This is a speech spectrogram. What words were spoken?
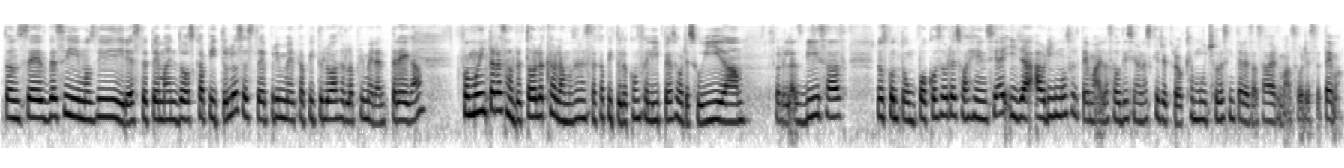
Entonces decidimos dividir este tema en dos capítulos. Este primer capítulo va a ser la primera entrega. Fue muy interesante todo lo que hablamos en este capítulo con Felipe sobre su vida, sobre las visas. Nos contó un poco sobre su agencia y ya abrimos el tema de las audiciones que yo creo que a muchos les interesa saber más sobre este tema.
